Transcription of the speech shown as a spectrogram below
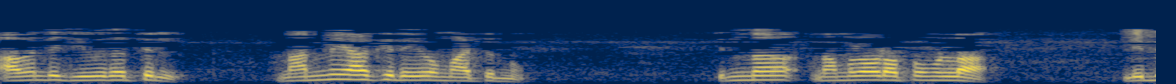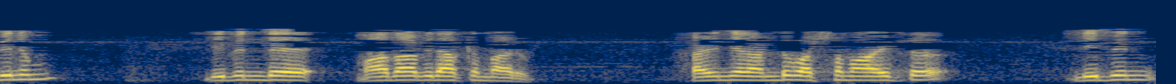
അവന്റെ ജീവിതത്തിൽ നന്മയാക്കി ദൈവം മാറ്റുന്നു. ഇന്ന് നമ്മളോടൊപ്പമുള്ള ലിബിനും ലിബിന്റെ മാതാപിതാക്കന്മാരും കഴിഞ്ഞ രണ്ടു വർഷമായിട്ട് ലിബിൻ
